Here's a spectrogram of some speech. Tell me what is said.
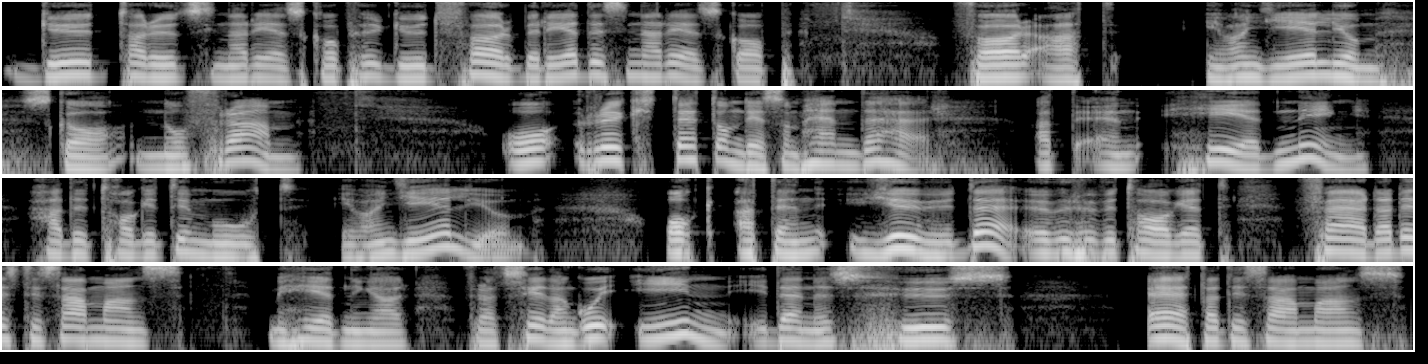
Gud tar ut sina redskap, hur Gud förbereder sina redskap för att evangelium ska nå fram. Och ryktet om det som hände här, att en hedning hade tagit emot evangelium och att en jude överhuvudtaget färdades tillsammans med hedningar för att sedan gå in i dennes hus, äta tillsammans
